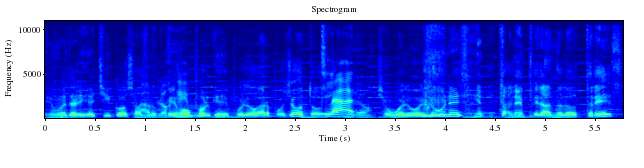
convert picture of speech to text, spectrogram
En un momento le dije, chicos, aflojemos, Aflojemos. porque después lo garpo yo todo. Claro. Yo vuelvo el lunes y me están esperando los tres.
